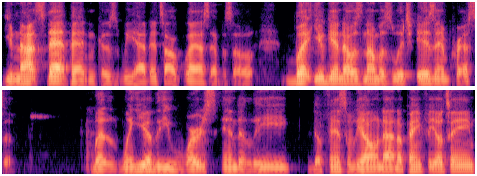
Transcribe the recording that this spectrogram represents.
You're not stat padding because we had to talk last episode, but you're getting those numbers, which is impressive. But when you're the worst in the league defensively holding down the paint for your team,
